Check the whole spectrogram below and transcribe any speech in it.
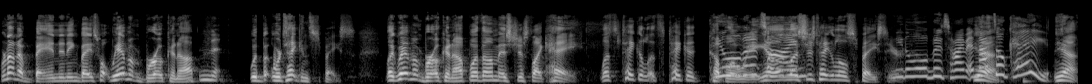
we're not abandoning baseball. We haven't broken up. No we're taking space. Like we haven't broken up with them. It's just like, hey, let's take a let's take a couple a of weeks. You know, let's just take a little space here. Need a little bit of time, and yeah. that's okay. Yeah.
